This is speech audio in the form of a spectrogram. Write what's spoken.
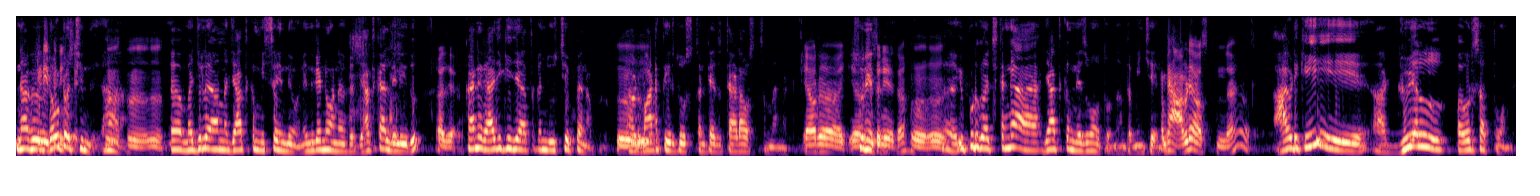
నాకు డౌట్. వచ్చింది. ఉమ్, ఉమ్. ఆ, మధ్యలో ఏమన్నా జాతకం మిస్ అయిందేమో ఎందుకంటే మన జాతకాలు తెలియదు కానీ రాజకీయ జాతకం చూసి చెప్పాను అప్పుడు. ఆవిడ మాట తీరు చూస్తుంటే ఏదో తేడా వస్తుంది అన్నట్టు. సునీత. ఇప్పుడు ఖచ్చితంగా జాతకం నిజమవుతుంది అంత మించే ఆవిడే వస్తుందా? ఆవిడకి ఆ డ్యూయల్ పవర్ సత్వం ఉంది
